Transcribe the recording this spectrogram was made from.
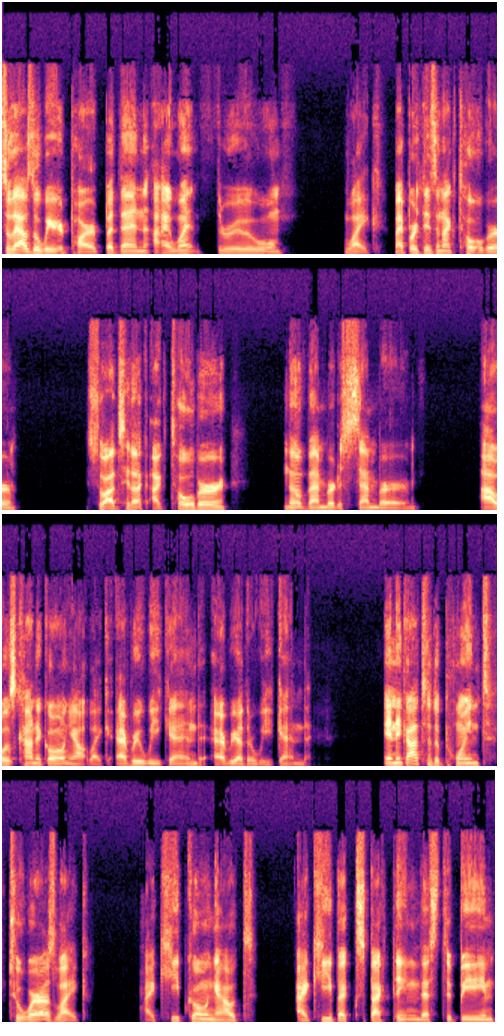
So that was the weird part. But then I went through, like, my birthday's in October, so I'd say like October, November, December I was kind of going out like every weekend, every other weekend. And it got to the point to where I was like, I keep going out. I keep expecting this to be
